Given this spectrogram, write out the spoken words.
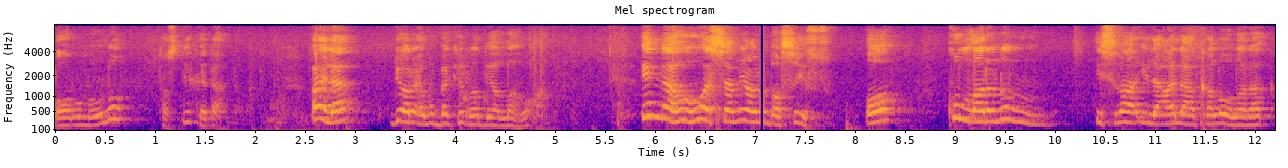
Doğruluğunu tasdik eden demek. Öyle diyor Ebu Bekir radıyallahu anh. İnnehu huves semi'ul basir. O kullarının İsra ile alakalı olarak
